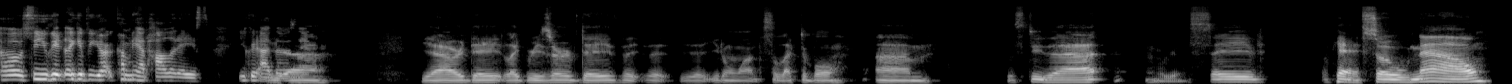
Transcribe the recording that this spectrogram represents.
Oh, so you could like if your company had holidays, you could add those. Yeah. In. Yeah, or date like reserve days that, that, that you don't want selectable. Um, let's do that. And we're gonna save. Okay, so now,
